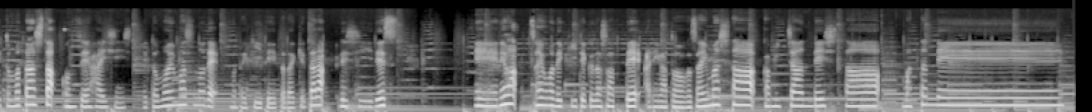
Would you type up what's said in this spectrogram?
えっ、ー、と、また明日音声配信したいと思いますので、また聞いていただけたら嬉しいです。えー、では、最後まで聞いてくださってありがとうございました。かみちゃんでした。またねー。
